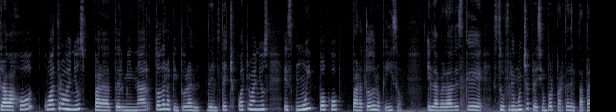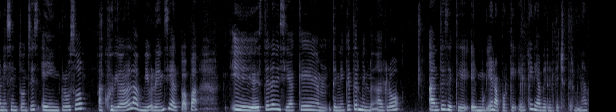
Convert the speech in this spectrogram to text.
trabajó cuatro años para terminar toda la pintura del techo. Cuatro años es muy poco para todo lo que hizo. Y la verdad es que sufrió mucha presión por parte del Papa en ese entonces e incluso acudió a la violencia al Papa. Y este le decía que mm, tenía que terminarlo antes de que él muriera porque él quería ver el techo terminado.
